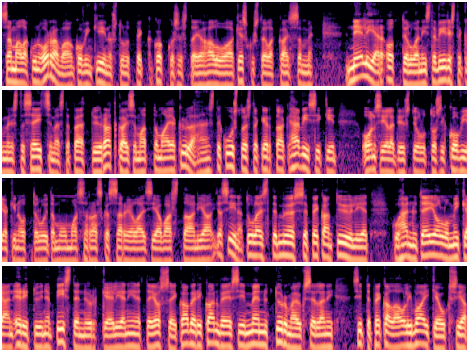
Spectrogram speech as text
samalla kun Orava on kovin kiinnostunut Pekka Kokkosesta ja haluaa keskustella kanssamme. Neljä ottelua niistä 57 päättyi ratkaisemattomaan ja kyllähän sitten 16 kertaa hävisikin on siellä tietysti ollut tosi koviakin otteluita, muun muassa raskassarjalaisia vastaan. Ja, ja siinä tulee sitten myös se Pekan tyyli, että kun hän nyt ei ollut mikään erityinen pistennyrkkeilijä niin, että jos ei kaveri kanveesiin mennyt tyrmäyksellä, niin sitten Pekalla oli vaikeuksia.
